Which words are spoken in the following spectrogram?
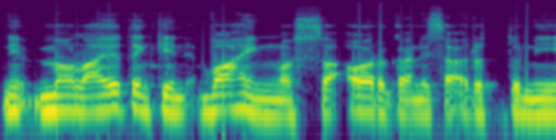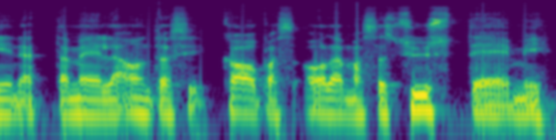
niin me ollaan jotenkin vahingossa organisoiduttu niin, että meillä on tässä kaupassa olemassa systeemi,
